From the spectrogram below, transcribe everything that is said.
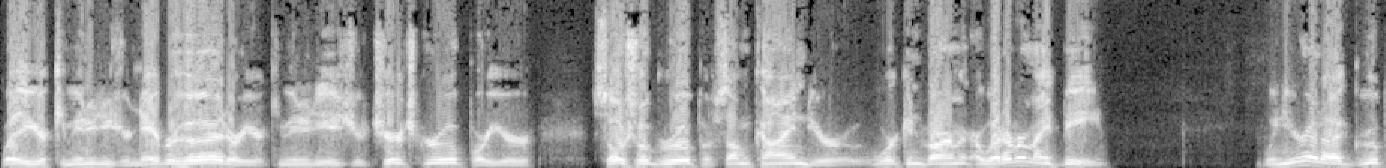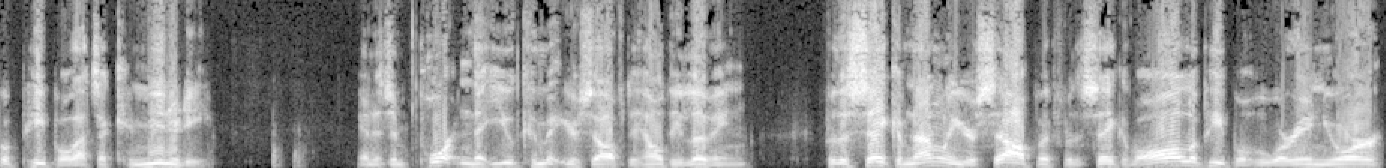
Whether your community is your neighborhood or your community is your church group or your social group of some kind, your work environment, or whatever it might be, when you're in a group of people, that's a community. And it's important that you commit yourself to healthy living for the sake of not only yourself, but for the sake of all the people who are in your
